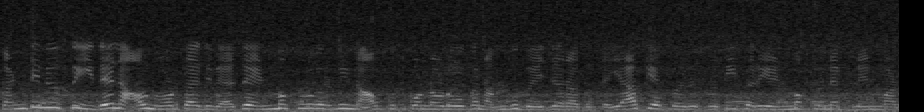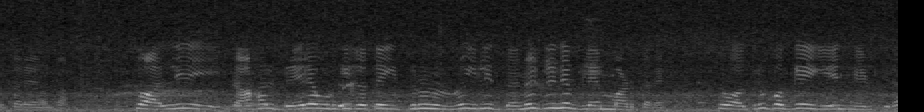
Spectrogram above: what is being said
ಕಂಟಿನ್ಯೂಸ್ಲಿ ಇದೇ ನಾವು ನೋಡ್ತಾ ಇದ್ದೀವಿ. ಅದೇ ಎ ಹೆಣ್ಮಕ್ಳಿಗಾಗಲಿ ನಾವು ಕುತ್ಕೊಂಡು ನೋಡುವಾಗ ನಮಗೂ ಬೇಜಾರಾಗುತ್ತೆ. ಯಾಕೆ ಪ್ರ- ಪ್ರತಿ ಸರಿ ಹೆಣ್ಮಕ್ಳನ್ನೇ ಬ್ಲೇಮ್ ಮಾಡ್ತಾರೆ ಅಂತ? ಸೊ ಅಲ್ಲಿ ರಾಹುಲ್ ಬೇರೆ ಹುಡುಗಿ ಜೊತೆ ಇದ್ರೂ ಇಲ್ಲಿ ಧನಶ್ರೀನೇ ಬ್ಲೇಮ್ ಮಾಡ್ತಾರೆ. ಸೊ ಅದ್ರ ಬಗ್ಗೆ ಏನು ಹೇಳ್ತೀರಾ?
